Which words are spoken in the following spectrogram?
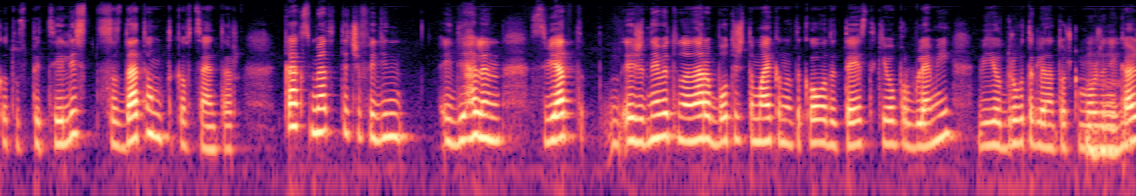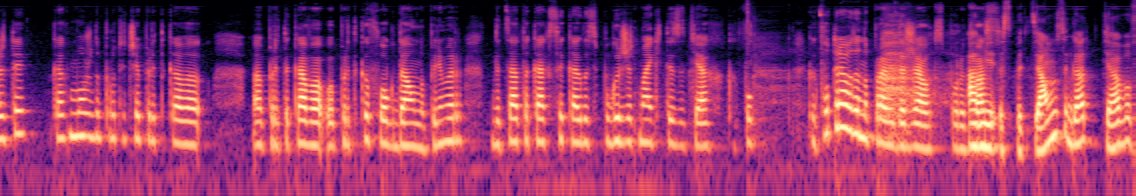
като специалист, създател на такъв център, как смятате, че в един идеален свят ежедневието на една работеща майка на такова дете с такива проблеми, вие от другата гледна точка може mm-hmm. да ни кажете, как може да протече при такава при, такава, при такъв локдаун, например, децата как се, как да се погрижат майките за тях, какво, какво трябва да направи държавата според ами, вас? Ами, специално сега тя в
